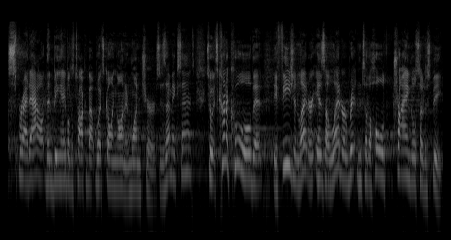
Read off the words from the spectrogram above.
spread out than being able to talk about what's going on in one church. Does that make sense? So it's kind of cool that the Ephesian letter is a letter written to the whole triangle, so to speak,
